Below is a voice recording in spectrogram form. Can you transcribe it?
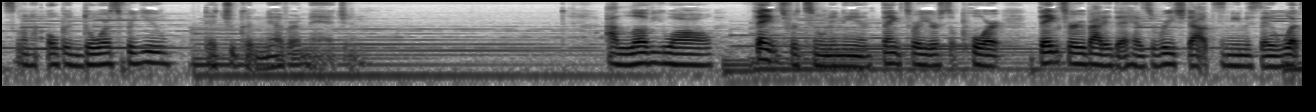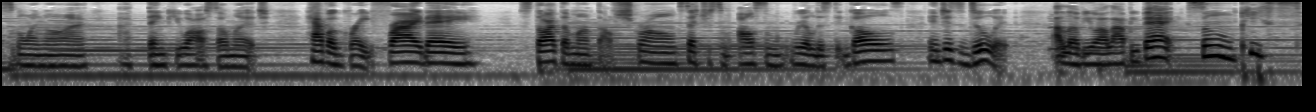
is going to open doors for you that you could never imagine. I love you all. Thanks for tuning in. Thanks for your support. Thanks for everybody that has reached out to me to say what's going on. I thank you all so much. Have a great Friday. Start the month off strong. Set you some awesome, realistic goals and just do it. I love you all. I'll be back soon. Peace.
